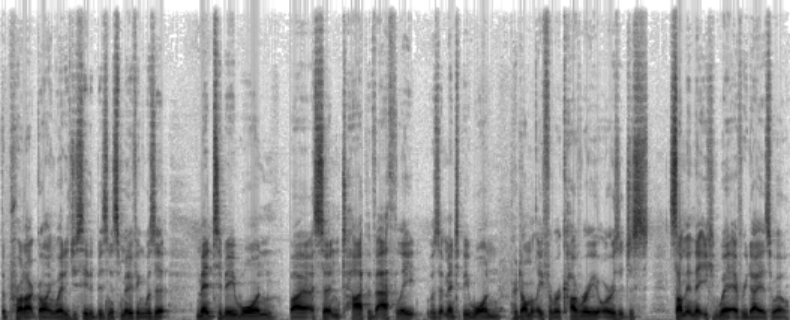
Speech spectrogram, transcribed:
the product going? Where did you see the business moving? Was it meant to be worn by a certain type of athlete? Was it meant to be worn predominantly for recovery, or is it just something that you can wear every day as well?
